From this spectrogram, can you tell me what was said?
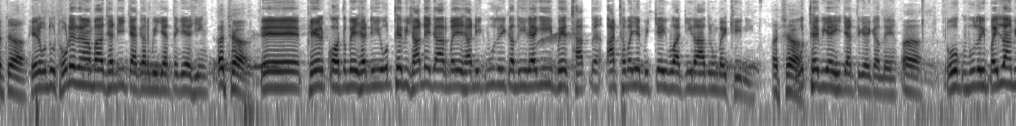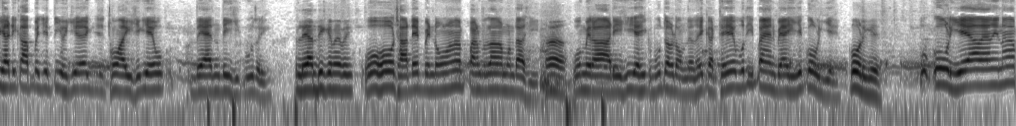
ਅੱਛਾ। ਫਿਰ ਉਦੋਂ ਥੋੜੇ ਦਿਨਾਂ ਬਾਅਦ ਛੱਡੀ ਚੱਕਰ ਵੀ ਜਿੱਤ ਗਏ ਅਸੀਂ। ਅੱਛਾ। ਤੇ ਫਿਰ ਕੁਤਬੇ ਛੱਡੀ ਉੱਥੇ ਵੀ 4:30 ਵਜੇ ਸਾਡੀ ਕਬੂਤਰੀ ਕਦੀ ਰਹਿ ਗਈ ਫਿਰ 7 8 ਵਜੇ ਵਿੱਚੇ ਹੀ ਵਾਚੀ ਰਾਤ ਨੂੰ ਬੈਠੀ ਨਹੀਂ। ਅੱਛਾ। ਉੱਥੇ ਵੀ ਅਸੀਂ ਜਿੱਤ ਗਏ ਹਾਂ, ਉਹ ਕਬੂਤਰੀ ਪਹਿਲਾਂ ਵੀ ਸਾਡੀ ਕੱਪ ਜਿੱਤੀ ਹੋਈ ਹੈ ਜਿੱਥੋਂ ਆਈ ਸੀਗੀ ਉਹ ਦੇਣ ਦੀ ਸੀ ਕਬੂਤਰੀ। ਲਿਆਂਦੀ ਕਿਵੇਂ ਬਈ? ਉਹ ਸਾਡੇ ਪਿੰਡੋਂ ਨਾ ਪੰਡਤਾਂ ਦਾ ਮੁੰਡਾ ਸੀ। ਹਾਂ। ਉਹ ਮੇਰਾ ਆੜੀ ਸੀ ਅਸੀਂ ਕਬੂਤਰ ਉਡਾਉਂਦੇ ਸੀ ਇਕੱਠੇ ਉਹਦੀ ਭੈਣ ਵਿਆਹੀ ਸੀ ਘੋਲੀਏ। ਘੋਲੀਏ। ਘੋਲੀਏ ਵਾਲਿਆਂ ਨੇ ਨਾ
